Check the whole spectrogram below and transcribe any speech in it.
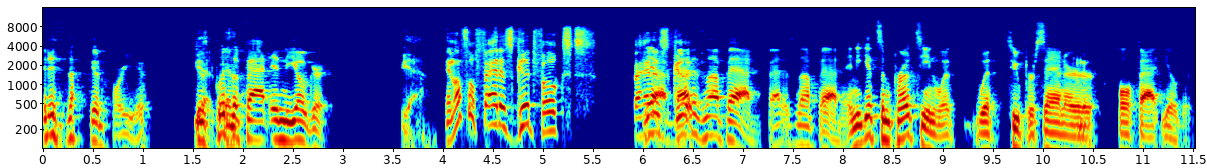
It is not good for you. Just Yeah, put and- the fat in the yogurt. Yeah. And also fat is good, folks. Fat yeah, is good. fat is not bad. Fat is not bad, and you get some protein with with two percent or full fat yogurt.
